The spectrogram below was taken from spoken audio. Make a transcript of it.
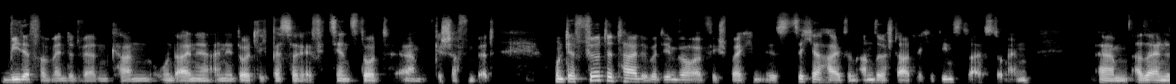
wiederverwendet werden kann und eine, eine deutlich bessere Effizienz dort ähm, geschaffen wird. Und der vierte Teil, über den wir häufig sprechen, ist Sicherheit und andere staatliche Dienstleistungen. Ähm, also eine,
